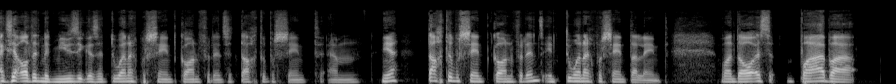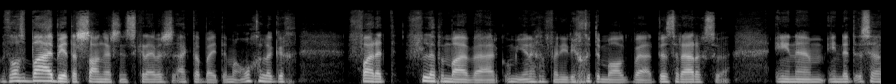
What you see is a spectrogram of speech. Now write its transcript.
ek sê altyd met music is 'n 20% confidence, 'n 80% ehm um, nee, 80% confidence en 20% talent. Want daar is baie baie daar's baie beter sangers en skrywers as ek daar buite, maar ongelukkig vat dit flip en baie werk om enige van hierdie goed te maak werk. Dis regtig so. En ehm um, en dit is 'n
